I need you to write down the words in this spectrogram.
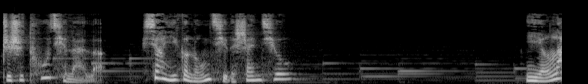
只是凸起来了，像一个隆起的山丘。你赢了，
